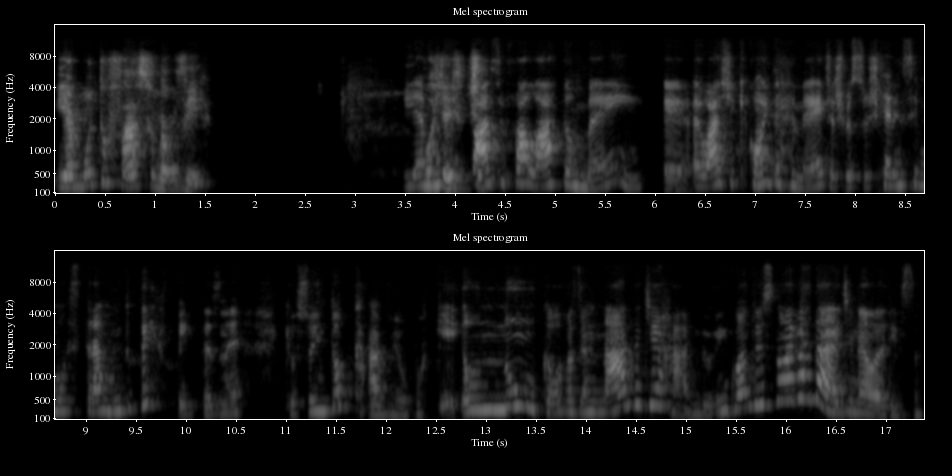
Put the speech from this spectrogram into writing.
E é muito fácil não ver. E é Porque muito gente... fácil falar também. É, eu acho que com a internet as pessoas querem se mostrar muito perfeitas, né? Que eu sou intocável, porque eu nunca vou fazer nada de errado. Enquanto isso não é verdade, né, Larissa?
